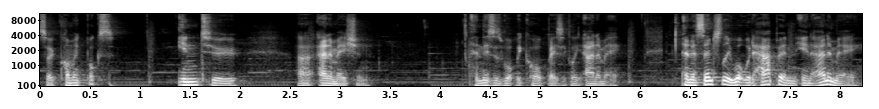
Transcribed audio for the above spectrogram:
so comic books, into uh, animation. And this is what we call basically anime. And essentially, what would happen in anime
